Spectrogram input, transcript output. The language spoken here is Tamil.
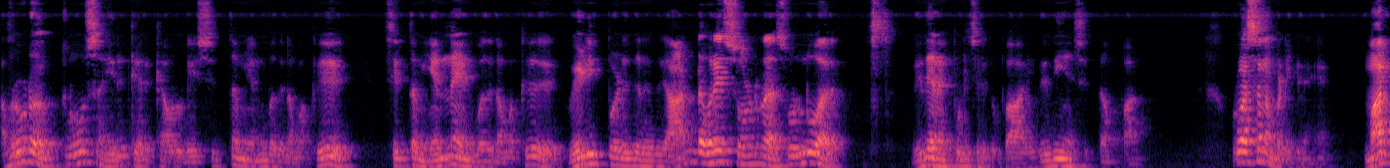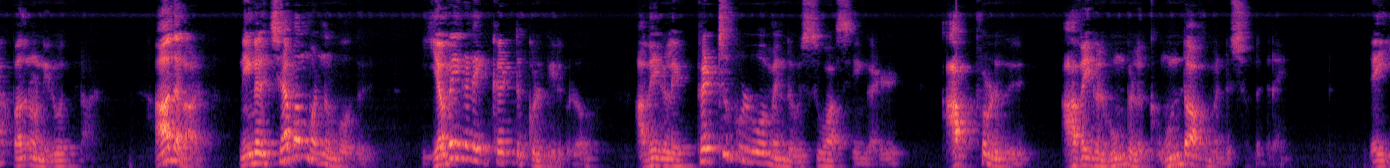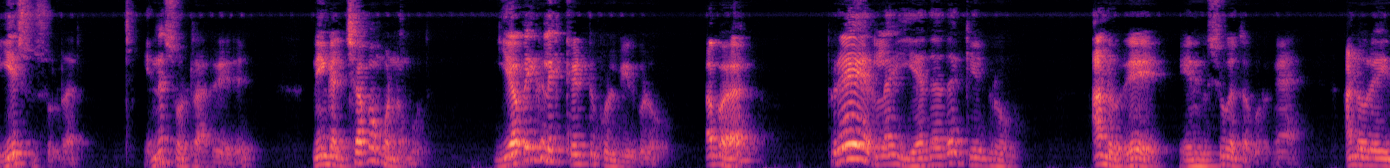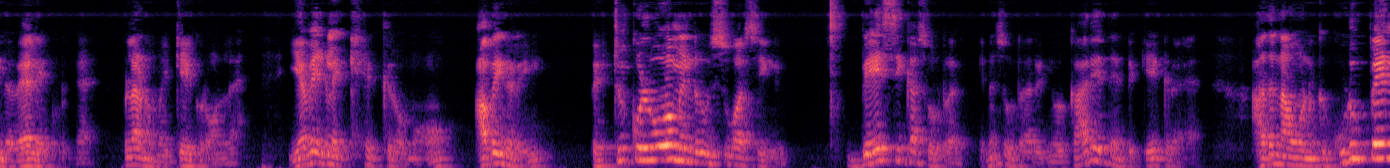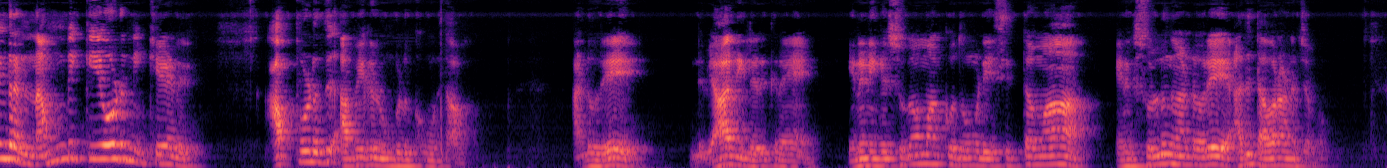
அவரோட க்ளோஸாக இருக்க இருக்க அவருடைய சித்தம் என்பது நமக்கு சித்தம் என்ன என்பது நமக்கு வெளிப்படுகிறது. ஆண்டவரே சொல்கிறார் சொல்லுவார். இது எனக்கு பிடிச்சிருக்குப்பா இது இது என் சித்தம்ப்பா. ஒரு வசனம் படிக்கிறேன். மார்க் பதினொன்று இருபத்தி நாலு. ஆதலால் நீங்கள் ஜெபம் பண்ணும்போது எவைகளை கேட்டுக்கொள்வீர்களோ அவைகளை பெற்றுக்கொள்வோம் என்று விசுவாசியுங்கள். அப்பொழுது அவைகள் உங்களுக்கு உண்டாகும் என்று சொல்லுகிறேன். இதை இயேசு சொல்றார். என்ன சொல்றாரு? நீங்கள் ஜெபம் பண்ணும்போது எவைகளை கேட்டுக்கொள்வீர்களோ? அப்ப பிரேயர்ல எதை கேட்குறோம்? ஆண்டவரே எனக்கு சுகத்தை கொடுங்க. ஆண்டவரே இந்த வேலையை கொடுங்க. இப்பெல்லாம் நம்ம கேட்குறோம்ல. எவைகளை கேட்கிறோமோ அவைகளை பெற்றுக்கொள்வோம் என்று விசுவாசியுங்கள். பேசிக்கா சொல்றாரு. என்ன சொல்றாரு? நீ ஒரு காரியத்தை என்கிட்ட கேட்குற அதை நான் உனக்கு கொடுப்பேன்ற நம்பிக்கையோடு நீ கேளு. அப்பொழுது அவைகள் உங்களுக்கு உண்டாகும். அண்டூரே இந்த வியாதியில் இருக்கிறேன். என்னை நீங்க சுகமாக்குவது உங்களுடைய சித்தமா? எனக்கு சொல்லுங்க ஆண்டவரே அது தவறான ஜபம்.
